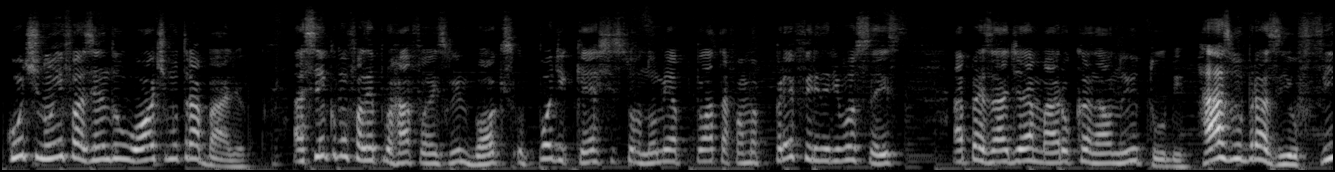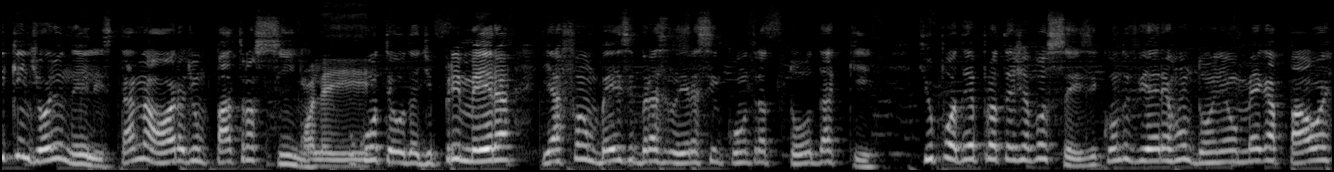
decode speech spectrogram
Continuem fazendo o ótimo trabalho. Assim como falei pro Rafa antes no inbox, o podcast se tornou minha plataforma preferida de vocês, apesar de amar o canal no YouTube. Rasbo Brasil, fiquem de olho neles, tá na hora de um patrocínio. Olha aí. O conteúdo é de primeira e a fanbase brasileira se encontra toda aqui. Que o poder proteja vocês, e quando vier a Rondônia, o Mega Power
